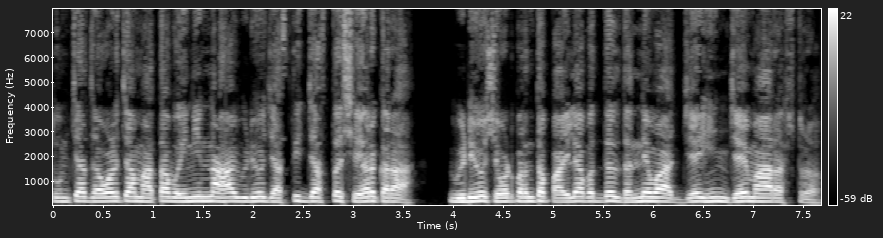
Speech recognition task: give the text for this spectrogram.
तुमच्या जवळच्या माता बहिणींना हा व्हिडिओ जास्तीत जास्त शेअर करा. व्हिडिओ शेवटपर्यंत पाहिल्याबद्दल धन्यवाद. जय हिंद जय महाराष्ट्र.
